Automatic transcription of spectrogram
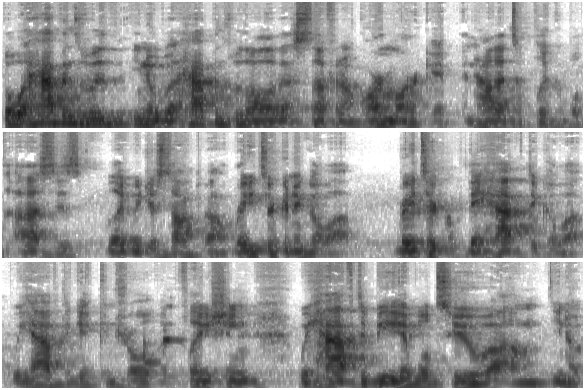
But what happens with you know what happens with all of that stuff in our market and how that's applicable to us is like we just talked about. Rates are going to go up rates are they have to go up we have to get control of inflation we have to be able to um, you know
